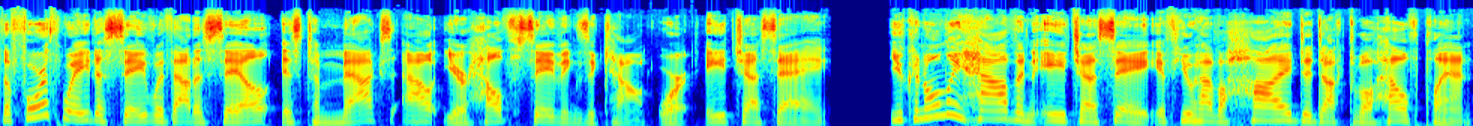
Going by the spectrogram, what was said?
The fourth way to save without a sale is to max out your health savings account or HSA. You can only have an HSA if you have a high deductible health plan.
